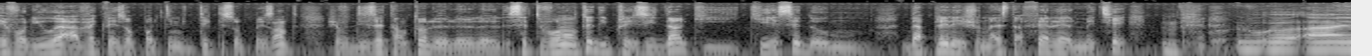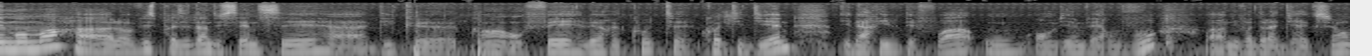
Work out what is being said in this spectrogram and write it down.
évoluer avec les opportunités qui se présentent. Je vous disais tantôt le, cette volonté du président qui, qui essaie d'appeler les journalistes à faire leur métier. Euh, à un moment, euh, le vice-président du CNC a dit que quand on fait leur écoute quotidienne, il arrive des fois où on vient vers vous au niveau de la direction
